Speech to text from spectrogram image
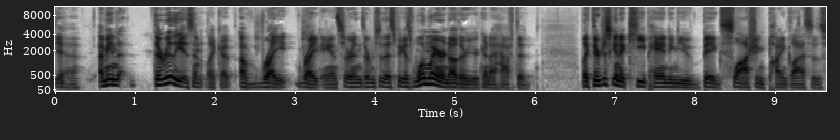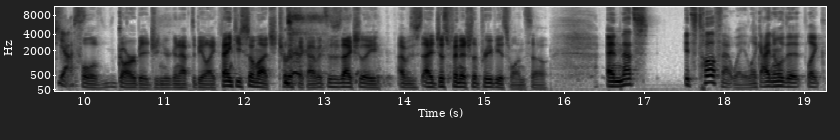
Yeah. I mean, there really isn't like a, a right right answer in terms of this because one way or another you're gonna have to like they're just gonna keep handing you big sloshing pint glasses Yes. full of garbage and you're gonna have to be like, Thank you so much. Terrific. I was this is actually I was I just finished the previous one, so and that's it's tough that way. Like I know that like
